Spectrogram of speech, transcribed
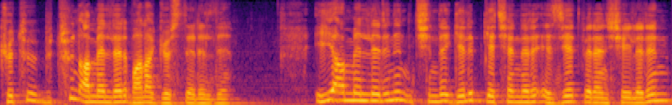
kötü bütün amelleri bana gösterildi. İyi amellerinin içinde gelip geçenlere eziyet veren şeylerin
